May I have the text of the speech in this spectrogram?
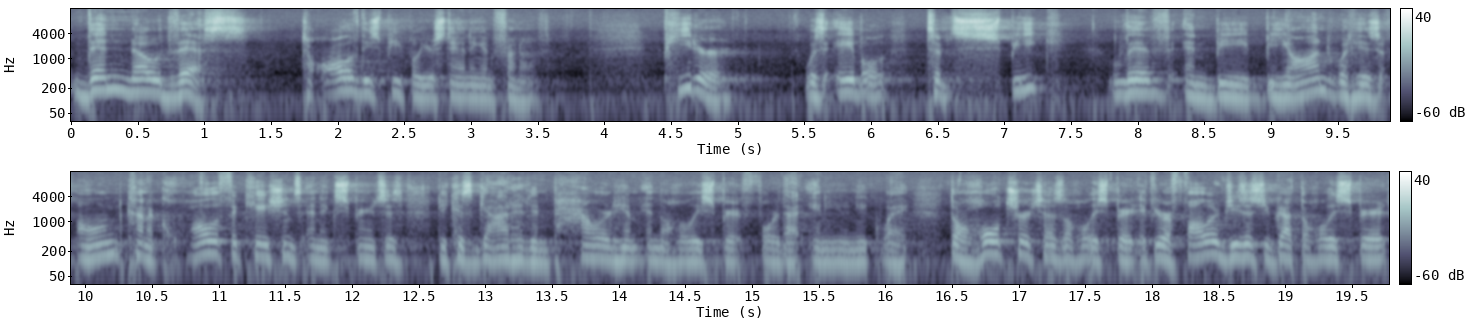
then know this to all of these people you're standing in front of. Peter was able to speak, live, and be beyond what his own kind of qualifications and experiences because God had empowered him in the Holy Spirit for that in a unique way. The whole church has the Holy Spirit. If you're a follower of Jesus, you've got the Holy Spirit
